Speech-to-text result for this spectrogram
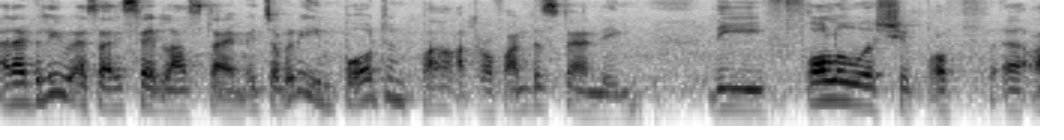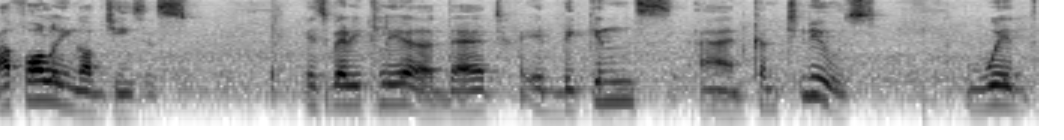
And I believe, as I said last time, it's a very important part of understanding the followership of uh, our following of Jesus. It's very clear that it begins and continues with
